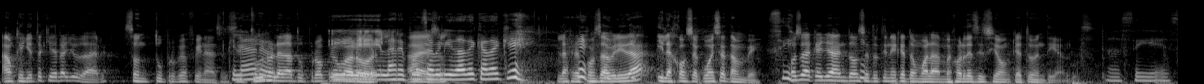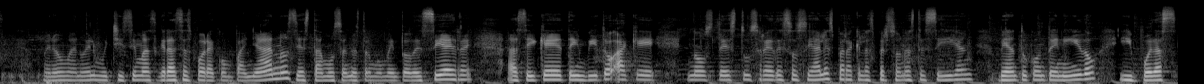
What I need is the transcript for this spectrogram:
aunque yo te quiera ayudar, son tus propias finanzas. Si tú no le das tu propio y, valor. y la eso, responsabilidad de cada quien. la responsabilidad y las consecuencias también. Sí. O sea que ya entonces tú tienes que tomar la mejor decisión que tú entiendas. Así es. Bueno, Manuel, muchísimas gracias por acompañarnos. Ya estamos en nuestro momento de cierre. Así que te invito a que nos des tus redes sociales para que las personas te sigan, vean tu contenido y puedas,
